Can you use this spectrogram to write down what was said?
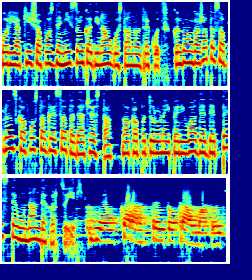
Horia Chiș a fost demis încă din august anul trecut, când o angajată s-a plâns că a fost agresată de acesta, la capătul unei perioade de peste un an de hărțuiri. Eu chiar am trăit o traumă atunci.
